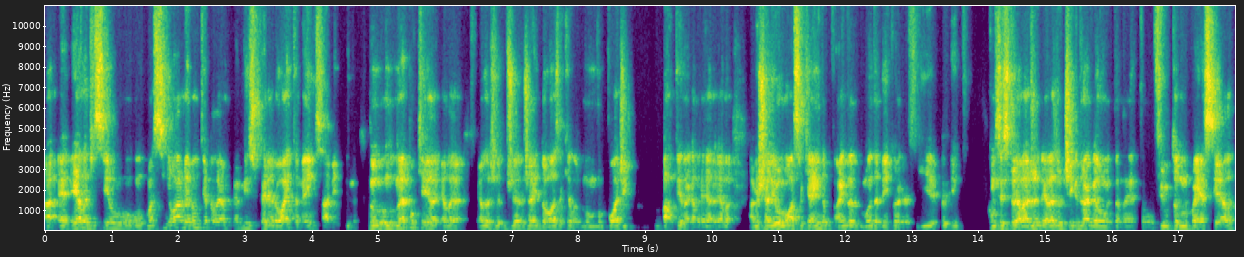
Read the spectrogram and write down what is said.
A, é, ela de ser um, uma senhora, mas ao mesmo tempo ela é meio super-herói também, sabe? Não, não é porque ela, ela já, já é idosa que ela não, não pode bater na galera. Ela, a Michelle mostra que ainda, ainda manda bem coreografia. Como você citou, ela, é ela é do Tigre Dragão, então, né? então o filme todo mundo conhece ela,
